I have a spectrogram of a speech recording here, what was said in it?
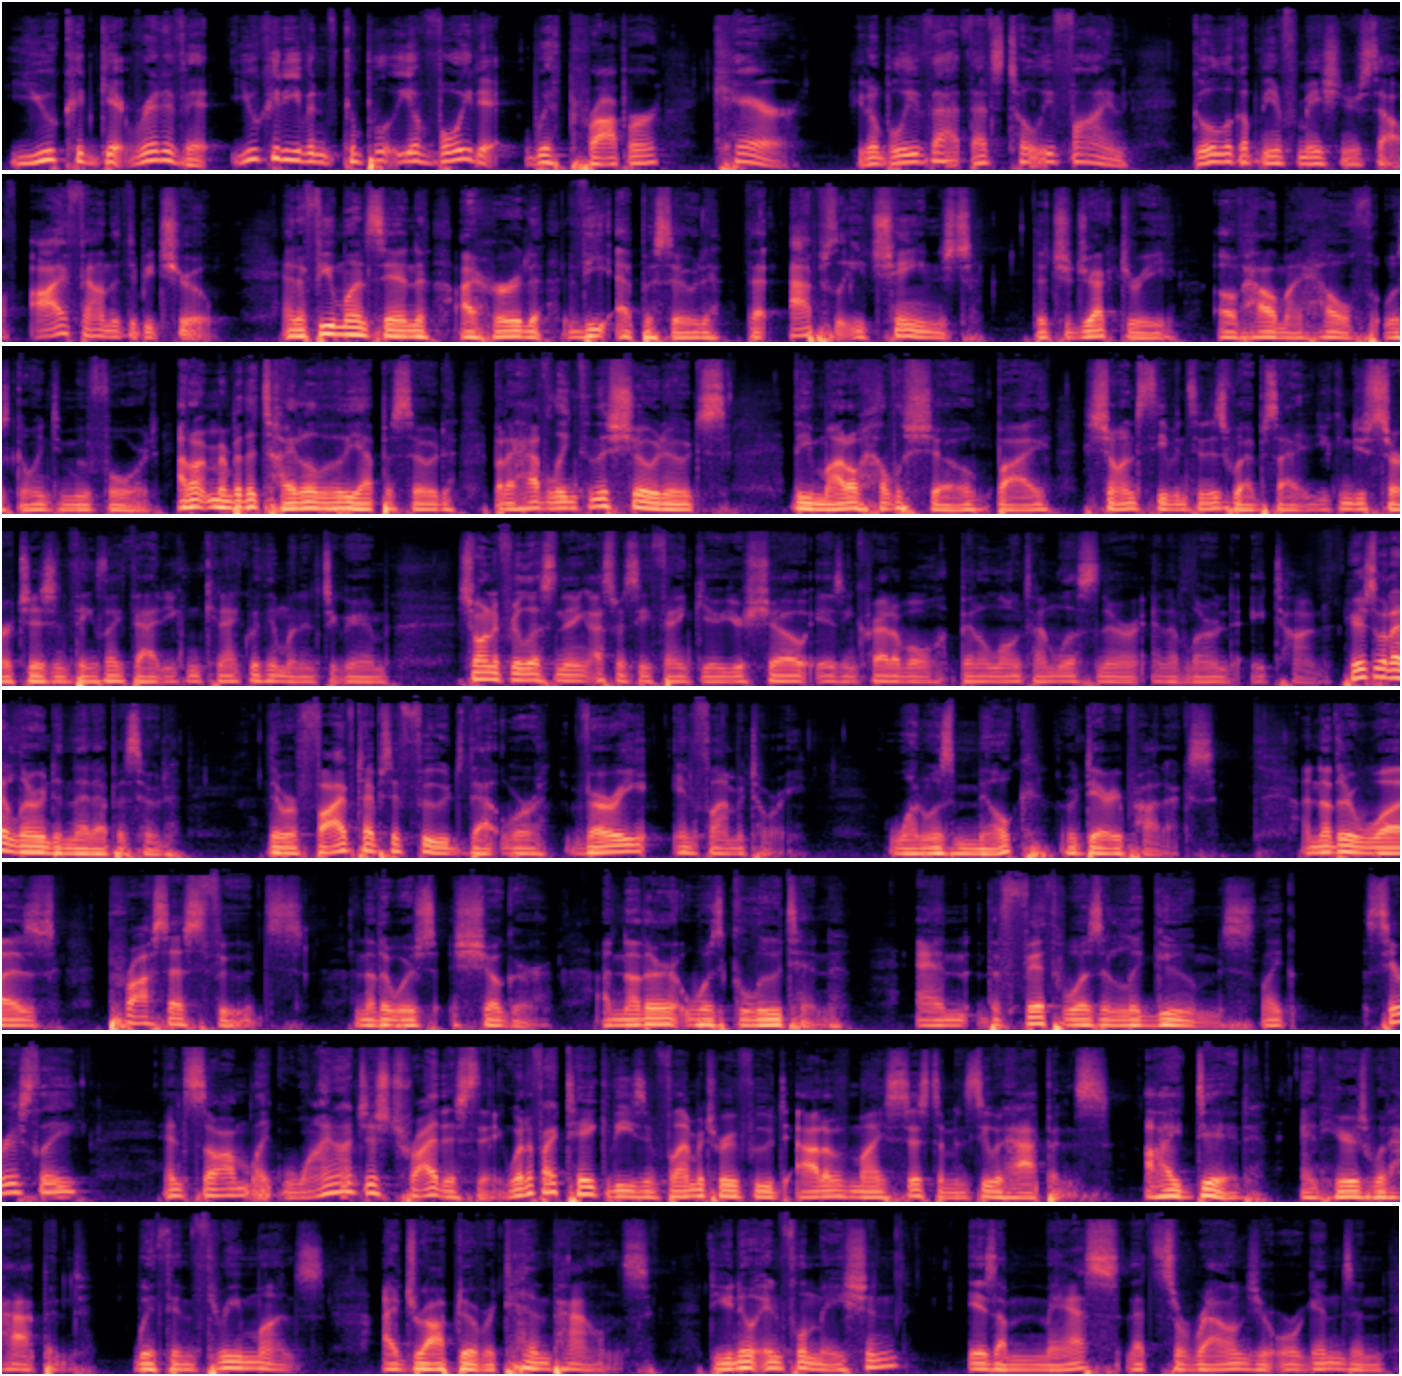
you could get rid of it. You could even completely avoid it with proper care. If you don't believe that, that's totally fine. Go look up the information yourself. I found it to be true. And a few months in, I heard the episode that absolutely changed the trajectory of how my health was going to move forward. I don't remember the title of the episode, but I have linked in the show notes the Model Health Show by Shawn Stevenson, his website. You can do searches and things like that. You can connect with him on Instagram. Shawn, if you're listening, I just want to say thank you. Your show is incredible. I've been a long time listener and I've learned a ton. Here's what I learned in that episode there were five types of foods that were very inflammatory. One was milk or dairy products, another was processed foods, another was sugar, another was gluten, and the fifth was legumes. Like, seriously? And so I'm like, why not just try this thing? What if I take these inflammatory foods out of my system and see what happens? I did. And here's what happened. Within three months, I dropped over 10 pounds. Do you know inflammation is a mass that surrounds your organs and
